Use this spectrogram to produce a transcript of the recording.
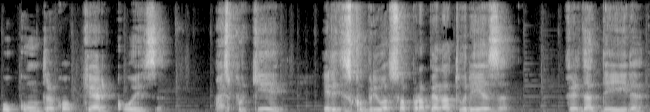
ou contra qualquer coisa, mas porque ele descobriu a sua própria natureza, verdadeira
